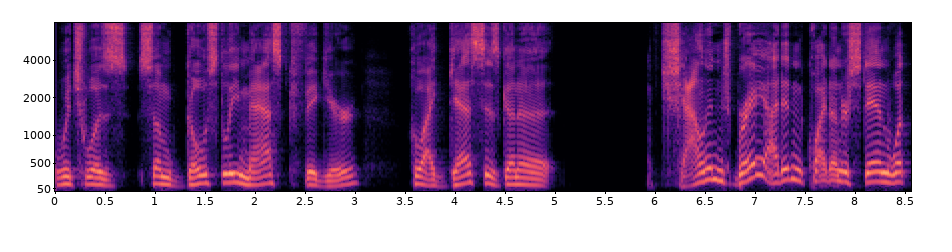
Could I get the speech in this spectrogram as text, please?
which was some ghostly masked figure who I guess is going to challenge Bray. I didn't quite understand what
